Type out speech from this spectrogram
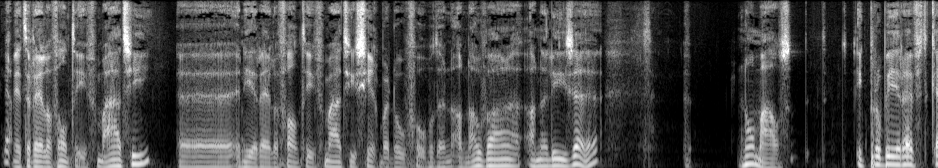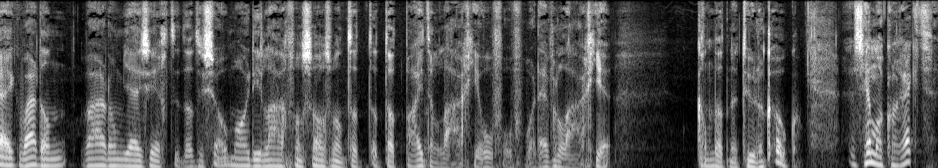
Ja. met relevante informatie. Uh, en die relevante informatie is zichtbaar door bijvoorbeeld een ANOVA-analyse. Nogmaals, ik probeer even te kijken waar dan, waarom jij zegt dat is zo mooi die laag van SAS, want dat, dat, dat Python laagje of, of whatever laagje kan dat natuurlijk ook. Dat is helemaal correct.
